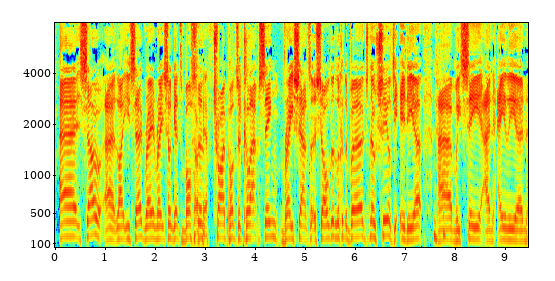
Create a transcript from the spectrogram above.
Uh, so, uh, like you said, Ray and Rachel get to Boston. Oh, yeah. Tripods are collapsing. Ray shouts at her shoulder, "Look at the birds! No shields, you idiot!" um, we see an alien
